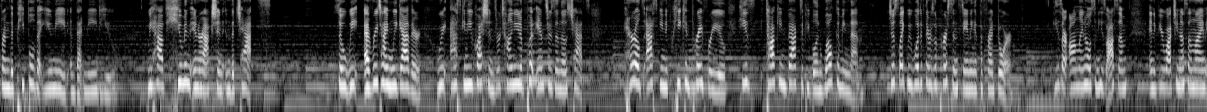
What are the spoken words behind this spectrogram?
from the people that you need and that need you. We have human interaction in the chats. So we every time we gather, we're asking you questions. We're telling you to put answers in those chats. Harold's asking if he can pray for you. He's talking back to people and welcoming them, just like we would if there was a person standing at the front door. He's our online host and he's awesome. And if you're watching us online,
